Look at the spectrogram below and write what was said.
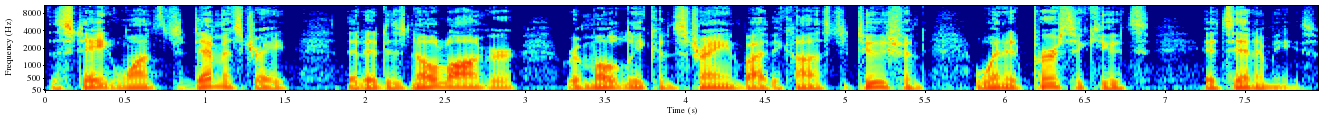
The state wants to demonstrate that it is no longer remotely constrained by the Constitution when it persecutes its enemies.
